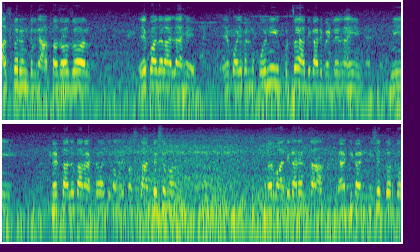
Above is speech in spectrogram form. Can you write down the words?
आजपर्यंत म्हणजे आत्ता जवळजवळ एक वाजायला आलेला आहे. एक वाजेपर्यंत कोणी कुठचाही अधिकारी भेटलेला नाही. मी खेड तालुका राष्ट्रवादी काँग्रेस पक्षाचा अध्यक्ष म्हणून सर्व अधिकाऱ्यांचा या ठिकाणी निषेध करतो.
